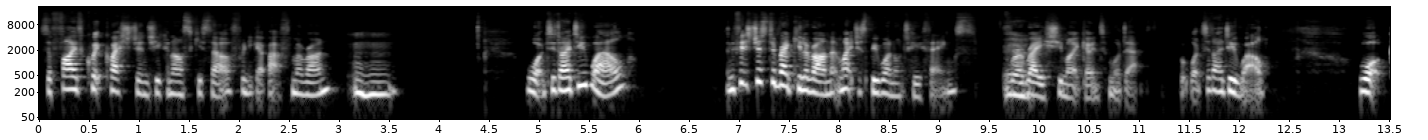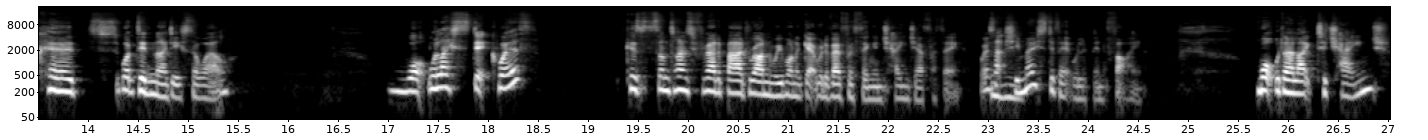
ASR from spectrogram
So, five quick questions you can ask yourself when you get back from a run. Mhm. What did I do well? And if it's just a regular run, that might just be one or two things. For Yeah. a race, you might go into more depth. But what did I do well? What could what didn't I do so well? What will I stick with? Because sometimes if we've had a bad run, we want to get rid of everything and change everything. Whereas mm-hmm. actually most of it will have been fine. What would I like to change?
